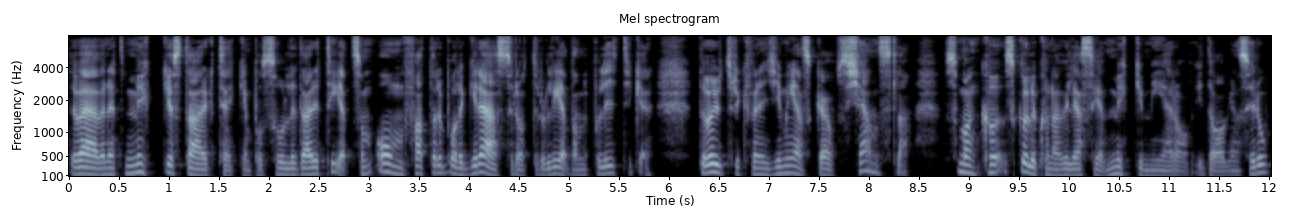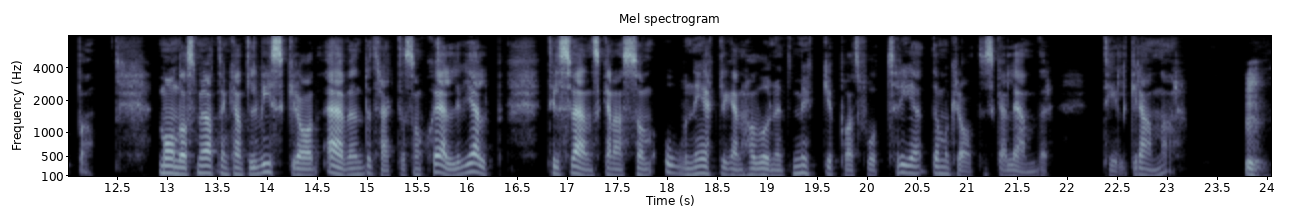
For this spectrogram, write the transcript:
Det var även ett mycket starkt tecken på solidaritet som omfattade både gräsrötter och ledande politiker. Det var uttryck för en gemenskapskänsla som man skulle kunna vilja se mycket mer av i dagens Europa. Måndagsmöten kan till viss grad även betraktas som självhjälp till svenskarna som onekligen har vunnit mycket på att få tre demokratiska länder till grannar. Mm.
